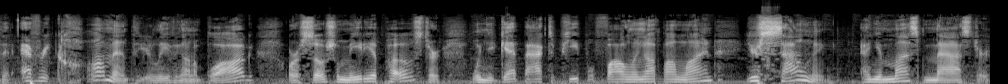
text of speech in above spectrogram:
that every comment that you're leaving on a blog or a social media post, or when you get back to people following up online, you're selling and you must master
